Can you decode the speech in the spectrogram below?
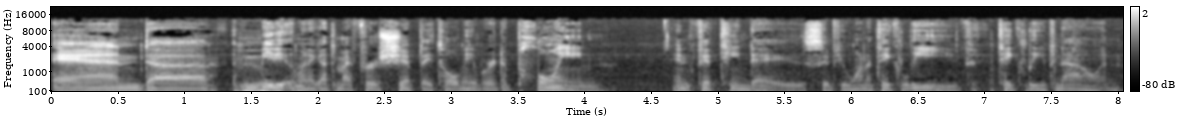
and uh, immediately when I got to my first ship, they told me we're deploying in 15 days. If you want to take leave, take leave now. And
